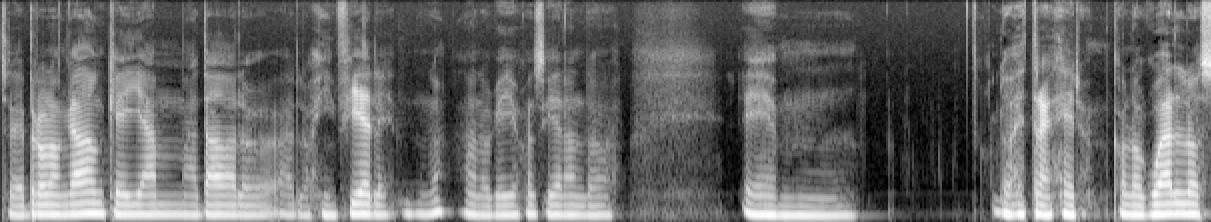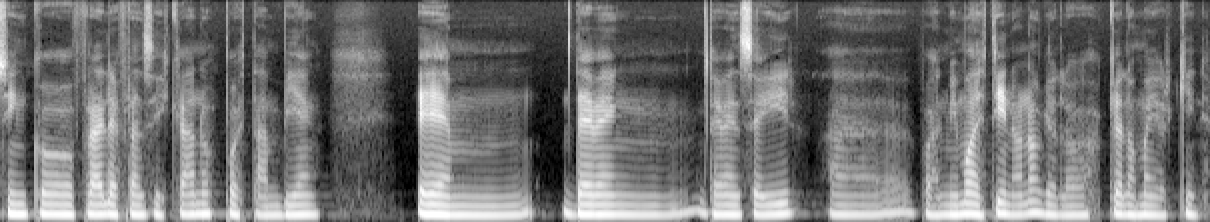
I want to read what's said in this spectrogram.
Se ve prolongada aunque ya han matado a, los infieles, ¿no? a lo que ellos consideran los, Em, los extranjeros, con lo cual los cinco frailes franciscanos pues también em, deben, deben seguir ah, pues, el mismo destino ¿no? que, los, que los mallorquines.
